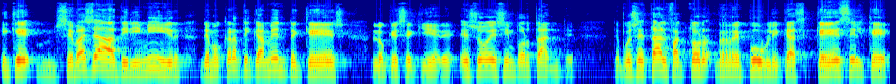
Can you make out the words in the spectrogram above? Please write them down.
y que se vaya a dirimir democráticamente qué es lo que se quiere. Eso es importante. Después está el factor repúblicas, que es el que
